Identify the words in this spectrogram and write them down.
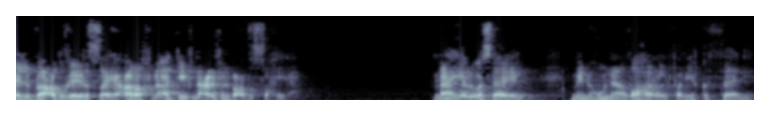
البعض غير الصحيح عرفناه. كيف نعرف البعض الصحيح؟ ما هي الوسائل؟ من هنا ظهر الفريق الثاني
